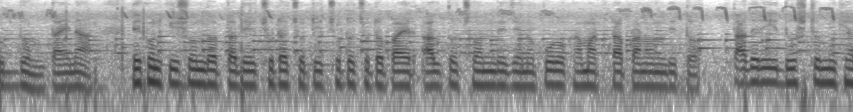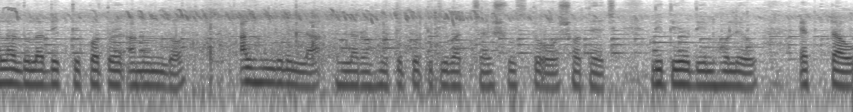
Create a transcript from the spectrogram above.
উদ্যম, তাই না? দেখুন, কি সুন্দর তাদের ছোটাছুটি, ছোট ছোট পায়ের আলতো ছন্দে যেন পুরো খামারটা প্রানন্দিত তাদের এই দুষ্টমি খেলাধুলা দেখতে কতই আনন্দ। আলহামদুলিল্লাহ আল্লাহ রহমতে প্রতিটি বাচ্চায় সুস্থ ও সতেজ। দ্বিতীয় দিন হলেও একটাও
